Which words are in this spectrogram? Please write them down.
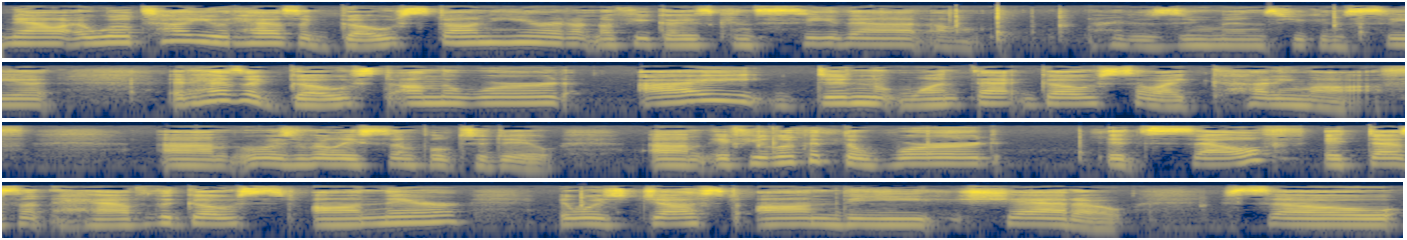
Now, I will tell you it has a ghost on here. I don't know if you guys can see that. I'll try to zoom in so you can see it. It has a ghost on the word. I didn't want that ghost, so I cut him off. Um, it was really simple to do. Um, if you look at the word itself, it doesn't have the ghost on there. It was just on the shadow. So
